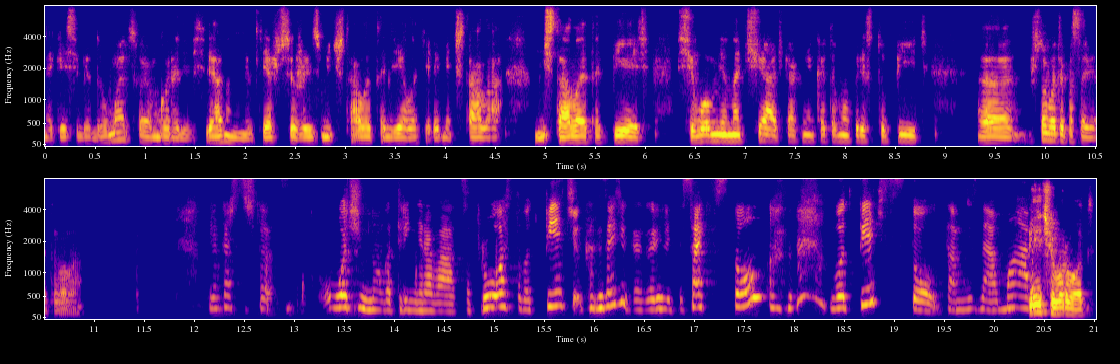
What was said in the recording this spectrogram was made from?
какие себе думают в своем городе, сидят, говорят, я же всю жизнь мечтал это делать или мечтала, мечтала это петь, с чего мне начать, как мне к этому приступить. Э, что бы ты посоветовала? Мне кажется, что очень много тренироваться. Просто вот печь, как знаете, как говорили, писать в стол, вот печь в стол, там, не знаю, маме. Печь в рот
